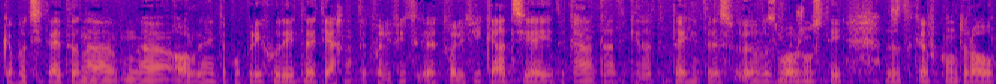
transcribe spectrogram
капацитета на, на органите по приходите, тяхната квалифи, квалификация и така нататък, и на техните възможности за такъв контрол.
